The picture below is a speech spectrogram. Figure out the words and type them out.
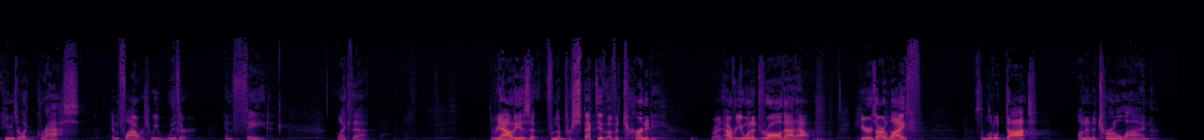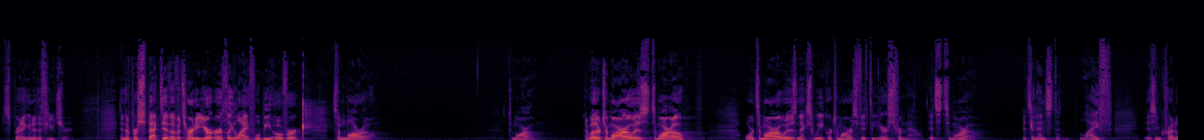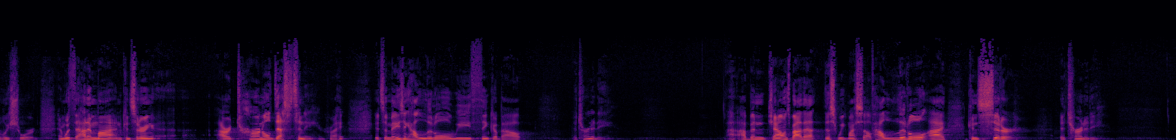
humans are like grass and flowers. We wither and fade like that. The reality is that from the perspective of eternity, right? However, you want to draw that out. Here's our life, some little dot on an eternal line spreading into the future. In the perspective of eternity, your earthly life will be over tomorrow. Tomorrow. And whether tomorrow is tomorrow, or tomorrow is next week, or tomorrow is 50 years from now, it's tomorrow. It's an instant. Life is incredibly short. And with that in mind, considering our eternal destiny, right? It's amazing how little we think about eternity. I've been challenged by that this week myself, how little I consider eternity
